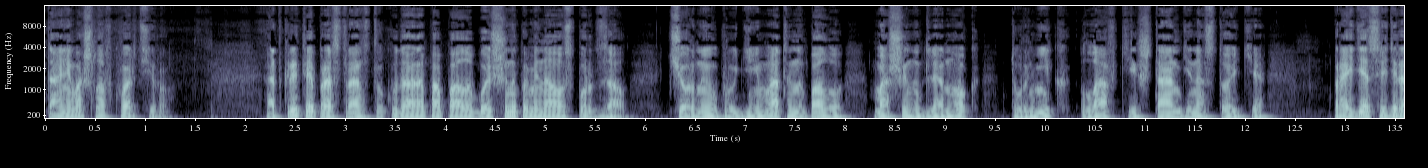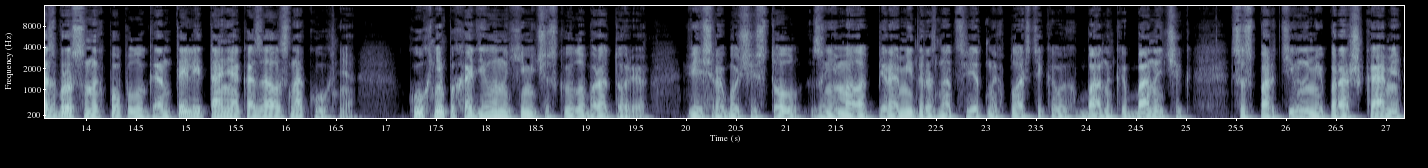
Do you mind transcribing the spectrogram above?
Таня вошла в квартиру. Открытое пространство, куда она попала, больше напоминало спортзал. Черные упругие маты на полу, машина для ног, турник, лавки, штанги на стойке. Пройдя среди разбросанных по полу гантелей, Таня оказалась на кухне — Кухня походила на химическую лабораторию. Весь рабочий стол занимала пирамида разноцветных пластиковых банок и баночек со спортивными порошками,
